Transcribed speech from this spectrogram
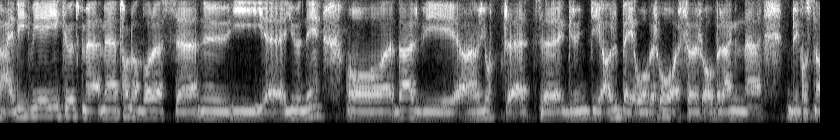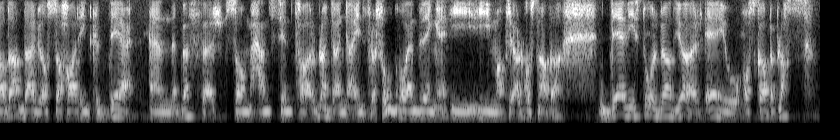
Nei, vi, vi, gikk ut med, med tallene våre uh, nå i eh, juni. Og der vi har gjort et eh, grundig arbeid over år for å beregne byggkostnader. Der vi også har inkludert en buffer som hensyntar bl.a. inflasjon og endringer i, i materialkostnader. Det vi i stor grad gjør, er jo å skape plass Eh,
